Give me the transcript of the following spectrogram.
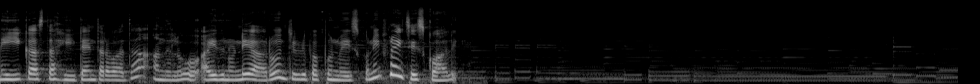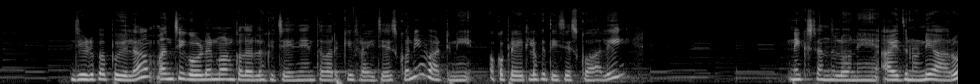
నెయ్యి కాస్త హీట్ అయిన తర్వాత అందులో ఐదు నుండి ఆరు జీడిపప్పును వేసుకొని ఫ్రై చేసుకోవాలి. జీడిపప్పు ఇలా మంచి గోల్డెన్ బ్రౌన్ కలర్లోకి చేంజ్ అయ్యేంత వరకు ఫ్రై చేసుకొని వాటిని ఒక ప్లేట్లోకి తీసేసుకోవాలి. నెక్స్ట్ అందులోనే ఐదు నుండి ఆరు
